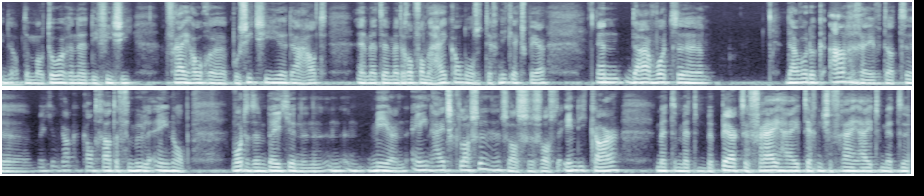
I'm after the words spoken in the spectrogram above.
in de, op de motorendivisie. Vrij hoge positie daar had. En met, met Rob van der Heijkant, onze techniekexpert. En daar wordt, daar wordt ook aangegeven dat, weet je, welke kant gaat de Formule 1 op? Wordt het een beetje een, meer een eenheidsklasse, hè, zoals, zoals de IndyCar, met, met beperkte vrijheid, technische vrijheid, met, eh,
